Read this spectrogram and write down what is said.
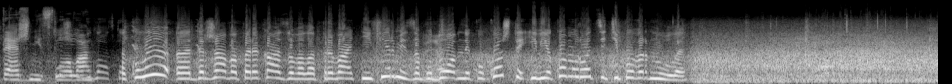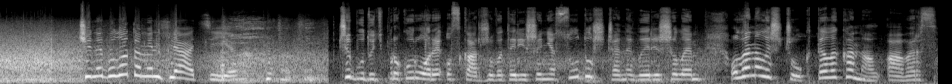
теж ні слова. Коли е, держава переказувала приватній фірмі забудовнику кошти і в якому році ті повернули? Чи не було там інфляції? Чи будуть прокурори оскаржувати рішення суду, ще не вирішили. Олена Лищук, телеканал Аверс.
